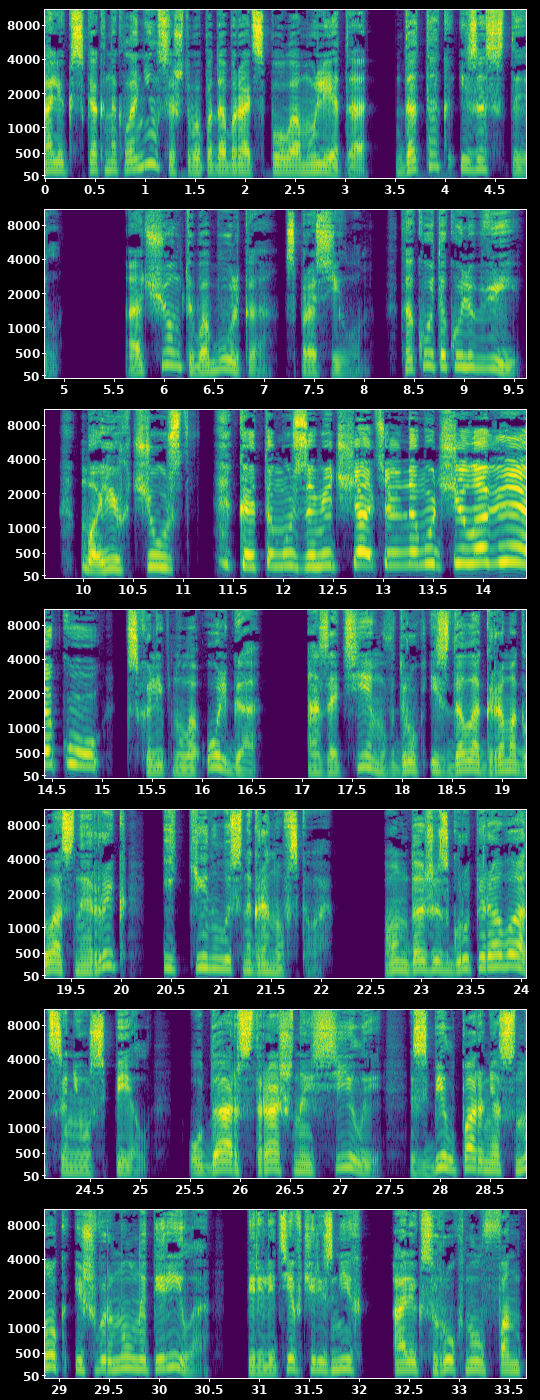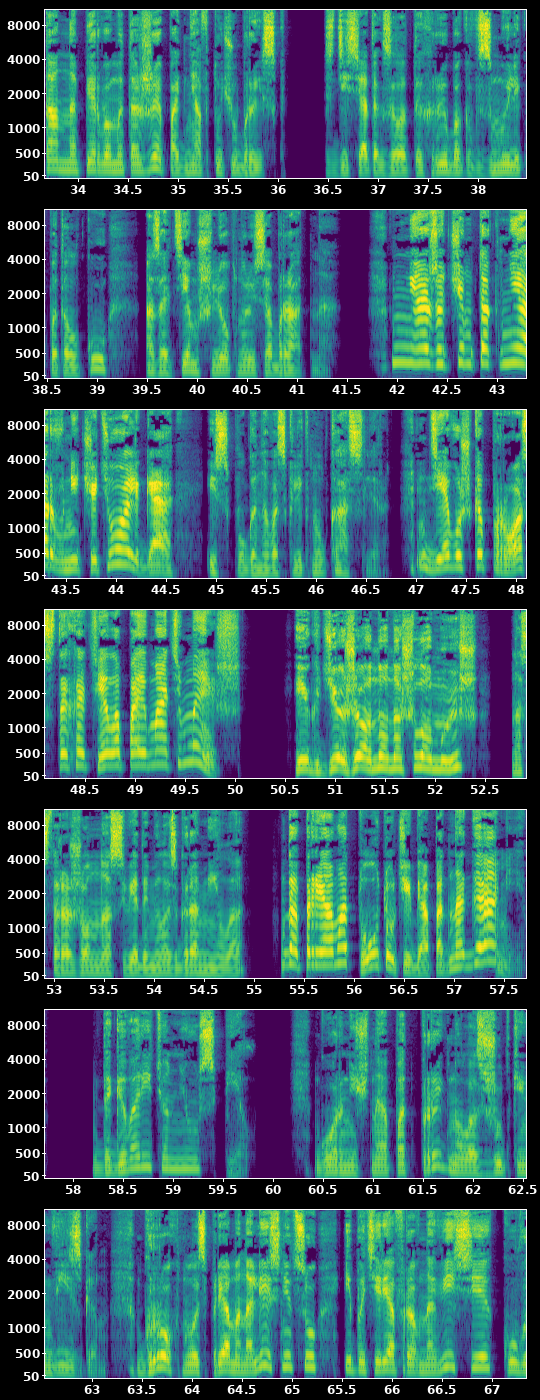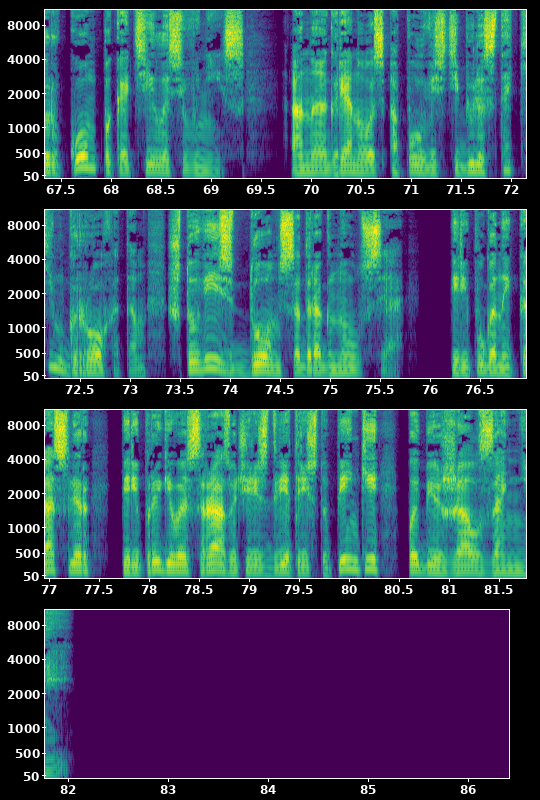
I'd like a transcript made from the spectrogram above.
Алекс как наклонился, чтобы подобрать с пола амулета, да так и застыл. «О чем ты, бабулька?» — спросил он. «Какой такой любви?» «Моих чувств к этому замечательному человеку!» — всхлипнула Ольга, а затем вдруг издала громогласный рык и кинулась на Грановского. Он даже сгруппироваться не успел. Удар страшной силы сбил парня с ног и швырнул на перила. Перелетев через них, Алекс рухнул в фонтан на первом этаже, подняв тучу брызг. С десяток золотых рыбок взмыли к потолку, а затем шлепнулись обратно. «Незачем так нервничать, Ольга!» — испуганно воскликнул Каслер. «Девушка просто хотела поймать мышь». «И где же она нашла мышь?» — настороженно осведомилась Громила. «Да прямо тут у тебя под ногами». Договорить он не успел. Горничная подпрыгнула с жутким визгом, грохнулась прямо на лестницу и, потеряв равновесие, кувырком покатилась вниз. Она грянулась о пол вестибюля с таким грохотом, что весь дом содрогнулся. Перепуганный Каслер, перепрыгивая сразу через две-три ступеньки, побежал за ней.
